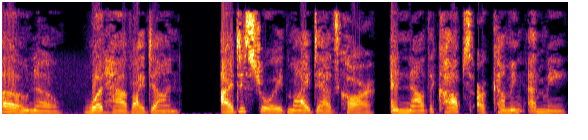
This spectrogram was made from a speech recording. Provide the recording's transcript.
Oh no, what have I done? I destroyed my dad's car, and now the cops are coming at me.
